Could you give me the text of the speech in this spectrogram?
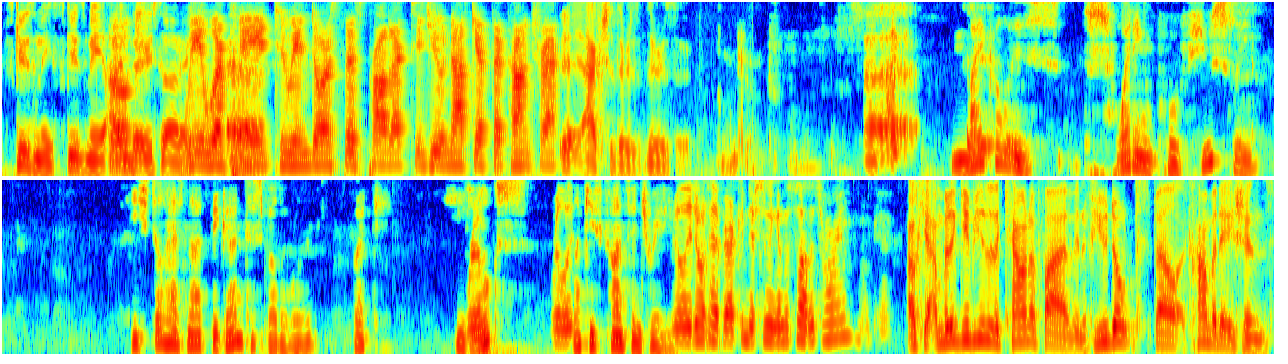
Excuse me. Excuse me. I'm very sorry. We were Uh, paid to endorse this product. Did you not get the contract? Yeah, actually, there's there's a uh, Michael is sweating profusely. He still has not begun to spell the word, but he Real- looks Really, like he's concentrating. really don't have air conditioning in this auditorium? Okay. okay. I'm gonna give you to the count of five, and if you don't spell accommodations,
